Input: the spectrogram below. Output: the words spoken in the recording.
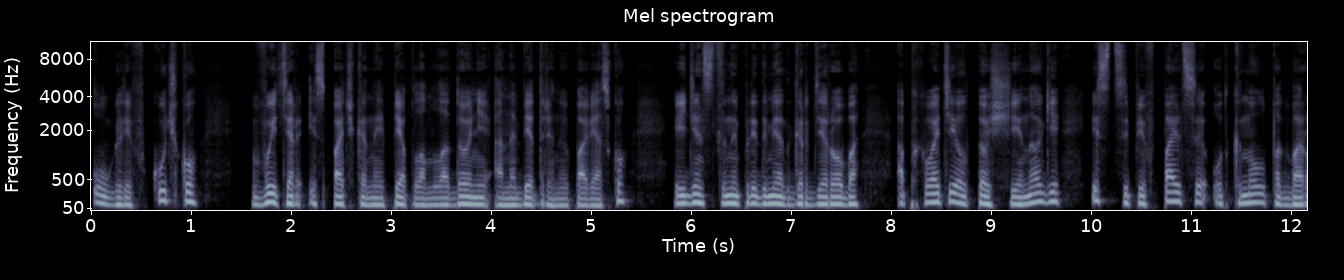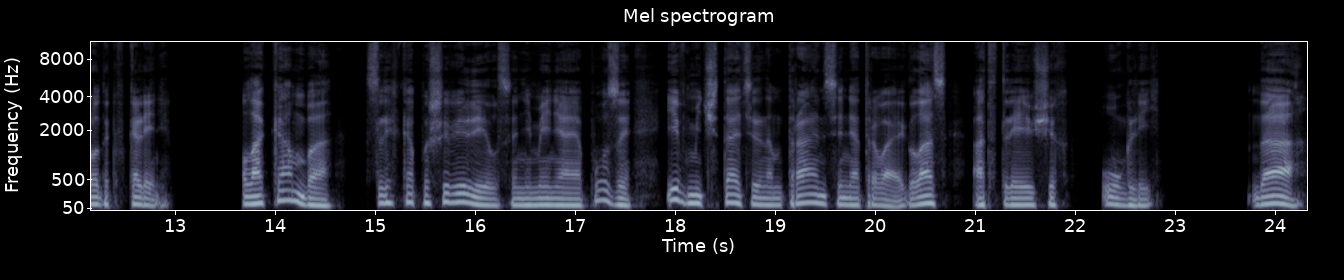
угли в кучку, вытер испачканные пеплом ладони о набедренную повязку, единственный предмет гардероба — обхватил тощие ноги и, сцепив пальцы, уткнул подбородок в колени. Лакамба слегка пошевелился, не меняя позы, и в мечтательном трансе, не отрывая глаз от тлеющих углей. «Да»,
